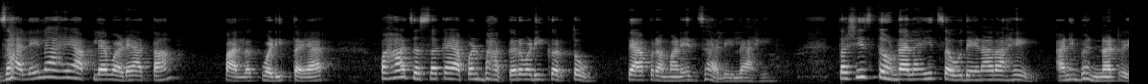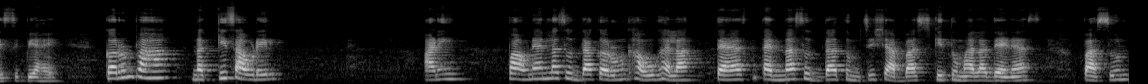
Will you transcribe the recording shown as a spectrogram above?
झालेलं आहे आपल्या वड्या आता. पालकवडी तयार. पहा जसं काय आपण भाकरवडी करतो त्याप्रमाणेच झालेलं आहे. तशीच तोंडालाही चव देणार आहे आणि भन्नाट रेसिपी आहे. करून पहा नक्कीच आवडेल. आणि पाहुण्यांनासुद्धा करून खाऊ घाला. त्या त्यांनासुद्धा तुमची शाबासकी तुम्हाला देण्यापासून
